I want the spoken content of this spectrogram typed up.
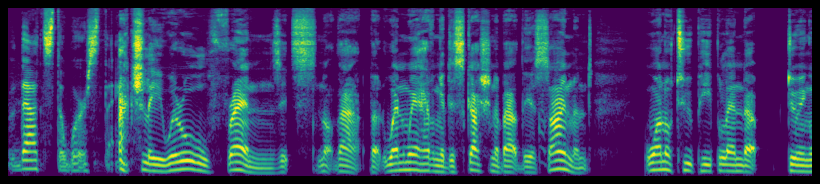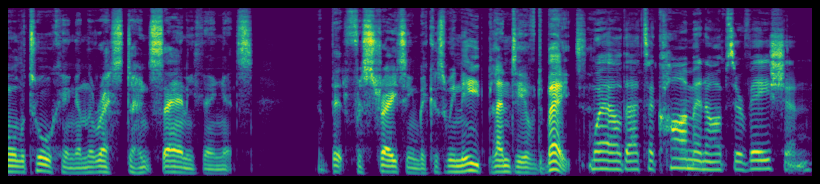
That's the worst thing. Actually, we're all friends. It's not that. But when we're having a discussion about the assignment, one or two people end up doing all the talking and the rest don't say anything. It's a bit frustrating because we need plenty of debate. Well, that's a common observation.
